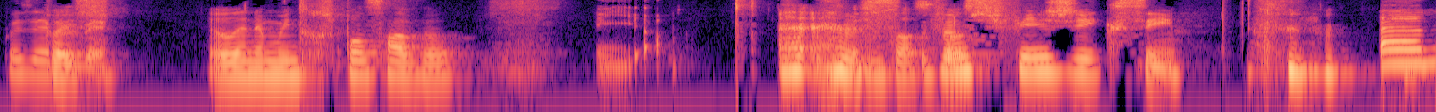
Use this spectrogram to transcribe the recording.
Pois é, Pois. bebê. Helena é muito responsável. Yeah. Então, se Vamos fosse- fingir que sim. Ahm,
